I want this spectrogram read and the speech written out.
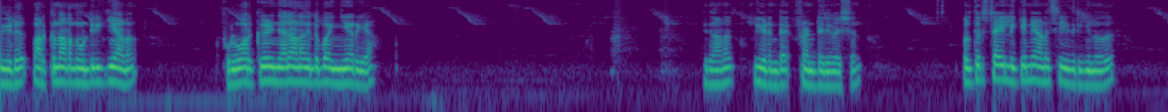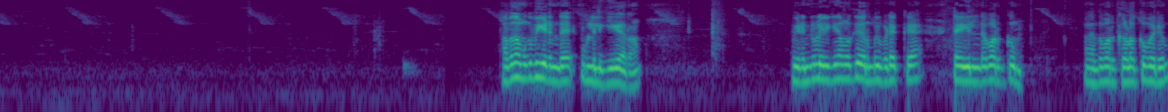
വീട് വർക്ക് നടന്നുകൊണ്ടിരിക്കുകയാണ്. ഫുൾ വർക്ക് കഴിഞ്ഞാലാണ് അതിന്റെ ഭംഗി അറിയുക ഇതാണ് വീടിന്റെ ഫ്രണ്ട് എലിവേഷൻ ഇപ്പോഴത്തെ ഒരു സ്റ്റൈലിലേക്ക് തന്നെയാണ് ചെയ്തിരിക്കുന്നത്. അപ്പോൾ നമുക്ക് വീടിന്റെ ഉള്ളിലേക്ക് കയറാം വീടിന്റെ ഉള്ളിലേക്ക് നമ്മൾ കയറുമ്പോൾ ഇവിടെയൊക്കെ ടൈലിന്റെ വർക്കും അങ്ങനത്തെ വർക്കുകളൊക്കെ വരും.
